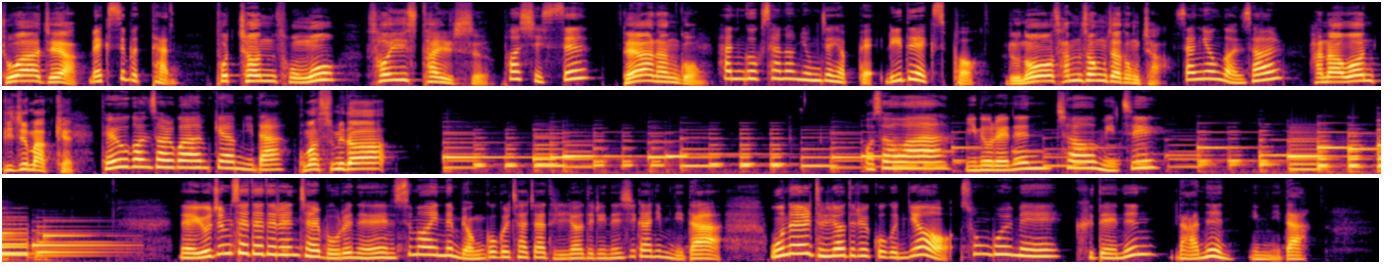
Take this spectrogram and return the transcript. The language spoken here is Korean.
조아제약 맥스부탄 포천 송우 서희 스타힐스 퍼시스 대한항공 한국산업용재협회 리드엑스포 르노 삼성자동차 쌍용건설 하나원 비즈마켓 대우건설과 함께합니다. 고맙습니다. 어서와 이 노래는 처음이지 네, 요즘 세대들은 잘 모르는 숨어있는 명곡을 찾아 들려드리는 시간입니다. 오늘 들려드릴 곡은요, 송골매의 그대는 나는입니다.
